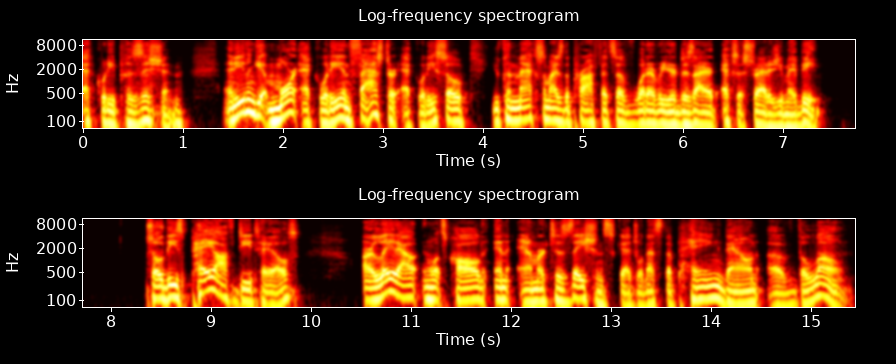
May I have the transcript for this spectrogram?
equity position and even get more equity and faster equity so you can maximize the profits of whatever your desired exit strategy may be. So these payoff details are laid out in what's called an amortization schedule. That's the paying down of the loan.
